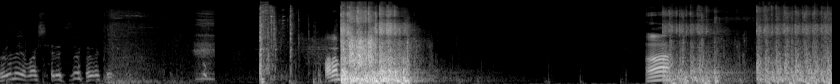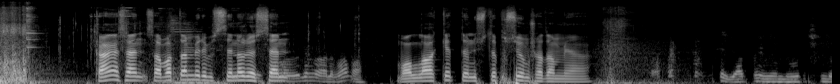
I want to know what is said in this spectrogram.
Böyle yavaş şerefsiz öyle. Anam Aa. Kanka sen sabahtan beri biz seni arıyoruz. Sen Öldün galiba ama. vallahi hakikaten üstte pusuyormuş adam ya. Yatmayın yanında uğraşın da.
